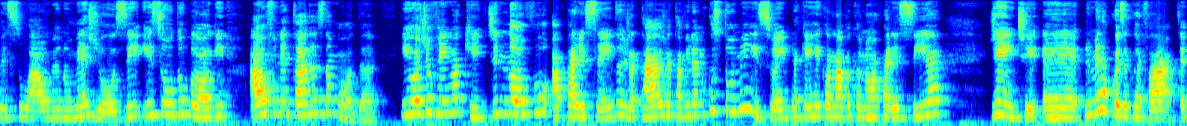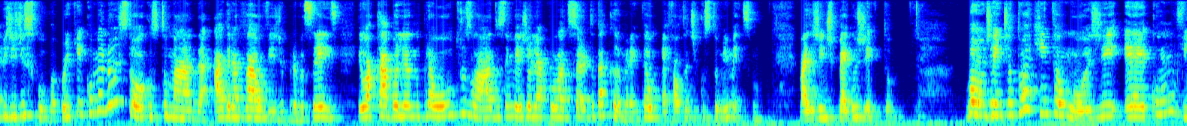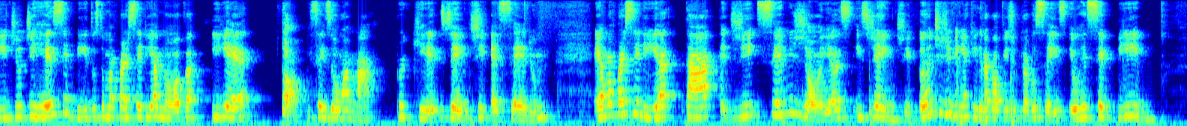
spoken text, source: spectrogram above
pessoal, meu nome é Josi e sou do blog Alfinetadas da Moda. E hoje eu venho aqui de novo aparecendo, já tá, já tá virando costume isso, hein? Pra quem reclamava que eu não aparecia. Gente, é, primeira coisa que eu quero falar é pedir desculpa, porque como eu não estou acostumada a gravar o vídeo pra vocês, eu acabo olhando pra outros lados em vez de olhar pro lado certo da câmera, então é falta de costume mesmo. Mas a gente pega o jeito. Bom, gente, eu tô aqui então hoje é, com um vídeo de recebidos de uma parceria nova e é top, vocês vão amar. Porque, gente, é sério, é uma parceria, tá, de semi-joias. E, gente, antes de vir aqui gravar o vídeo pra vocês, eu recebi,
